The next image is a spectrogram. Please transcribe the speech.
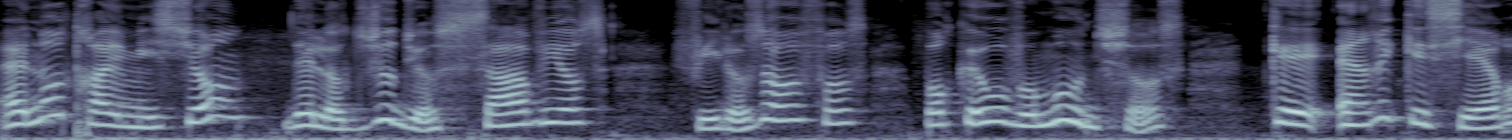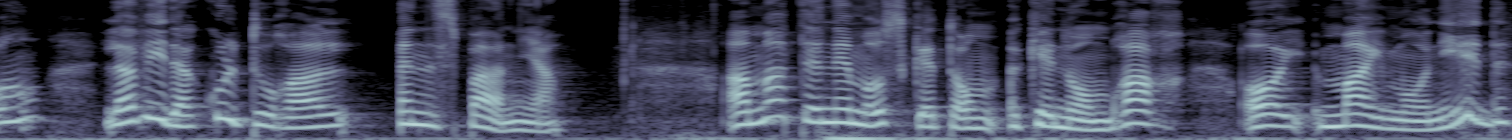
en otra emisión de los judíos sabios, filósofos, porque hubo muchos que enriquecieron la vida cultural en España. Ama tenemos que, que nombrar hoy Maimonide,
